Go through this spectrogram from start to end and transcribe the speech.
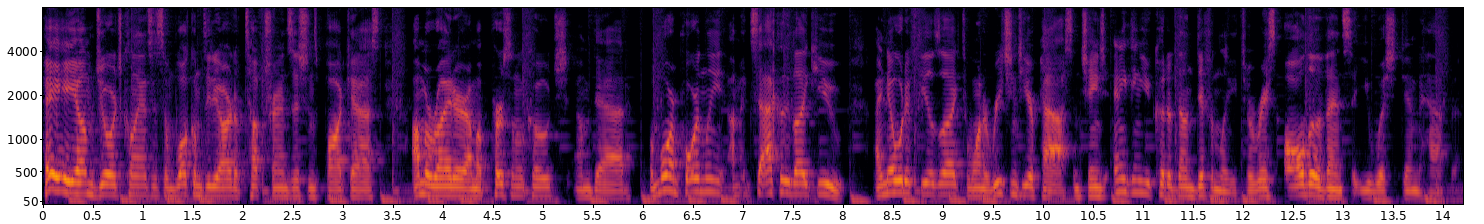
Hey, I'm George Clancis, and welcome to the Art of Tough Transitions podcast. I'm a writer, I'm a personal coach, I'm dad, but more importantly, I'm exactly like you. I know what it feels like to want to reach into your past and change anything you could have done differently to erase all the events that you wish didn't happen.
